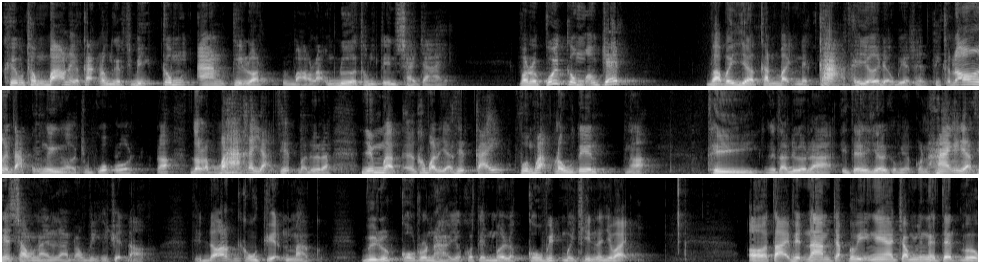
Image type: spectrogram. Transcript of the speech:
Khi ông thông báo này, các đồng nghiệp bị công an kỷ luật bảo là ông đưa thông tin sai trái. Và rồi cuối cùng ông chết và bây giờ căn bệnh này cả thế giới đều biết hết. Thì cái đó người ta cũng nghi ngờ Trung Quốc luôn. Đó đó là ba cái giả thiết mà đưa ra. Nhưng mà ờ, không phải là giả thiết, cái phương pháp đầu tiên, đó, thì người ta đưa ra y tế thế giới công nhận. Còn hai cái giả thiết sau này là nó vì cái chuyện đó. Thì đó là cái câu chuyện mà virus corona giờ có tên mới là covid 19 là như vậy. Ở tại Việt Nam chắc quý vị nghe, trong những ngày Tết vừa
